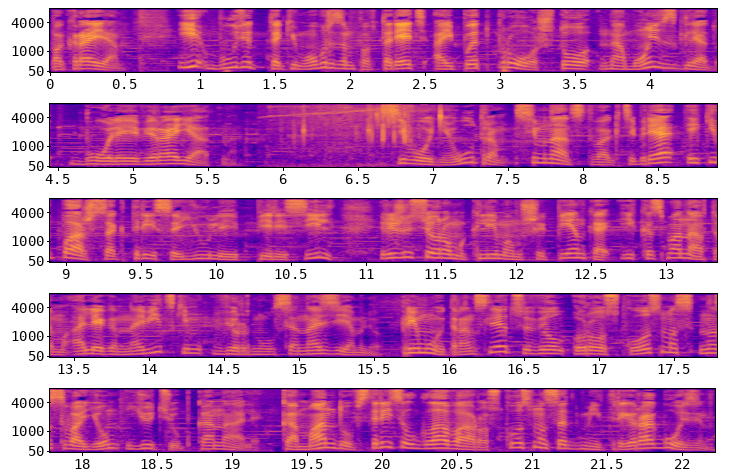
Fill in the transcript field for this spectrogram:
по краям и будет таким образом повторять iPad Pro, что, на мой взгляд, более вероятно. Сегодня утром, 17 октября, экипаж с актрисой Юлией Пересильд, режиссером Климом Шипенко и космонавтом Олегом Новицким вернулся на Землю. Прямую трансляцию вел Роскосмос на своем YouTube-канале. Команду встретил глава Роскосмоса Дмитрий Рогозин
